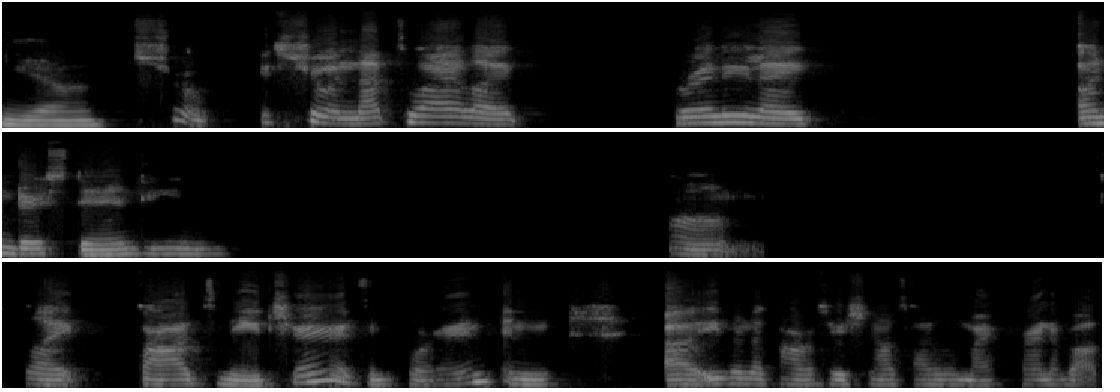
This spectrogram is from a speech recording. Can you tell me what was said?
Yeah. It's true. It's true. And that's why like really like understanding um like God's nature is important and uh, even the conversation I was having with my friend about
